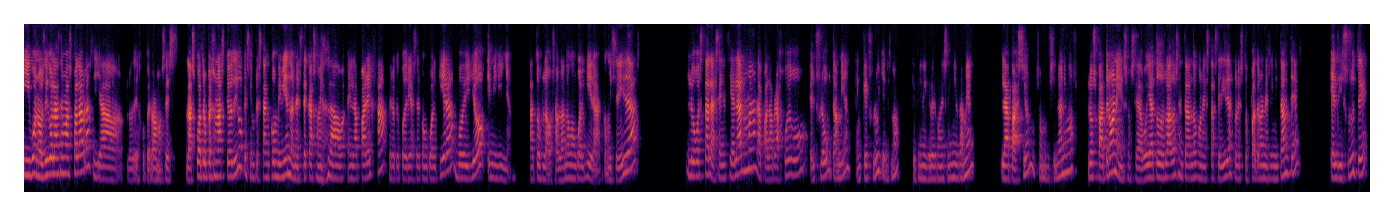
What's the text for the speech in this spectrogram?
Y bueno, os digo las demás palabras y ya lo dejo, pero vamos, es las cuatro personas que os digo que siempre están conviviendo, en este caso en la, en la pareja, pero que podría ser con cualquiera, voy yo y mi niña, a todos lados, hablando con cualquiera, con mis heridas. Luego está la esencia del alma, la palabra juego, el flow también, en qué fluyes, ¿no? Que tiene que ver con ese niño también. La pasión, son sinónimos. Los patrones, o sea, voy a todos lados entrando con estas heridas, con estos patrones limitantes. El disfrute,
